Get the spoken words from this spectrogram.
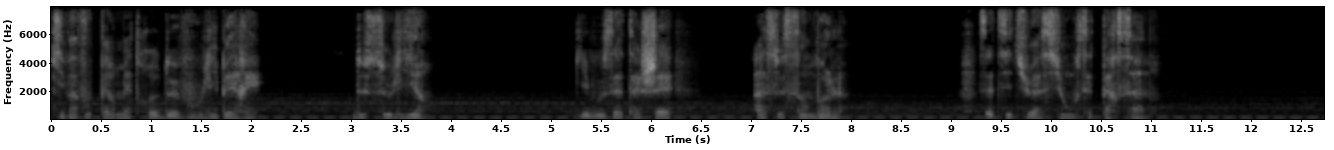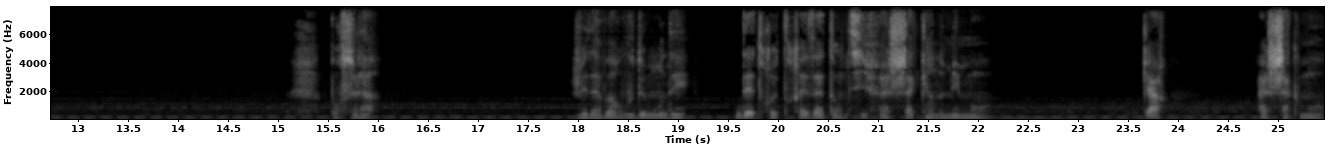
qui va vous permettre de vous libérer de ce lien qui vous attachait à ce symbole, cette situation ou cette personne. Pour cela, je vais d'abord vous demander d'être très attentif à chacun de mes mots, car à chaque mot,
